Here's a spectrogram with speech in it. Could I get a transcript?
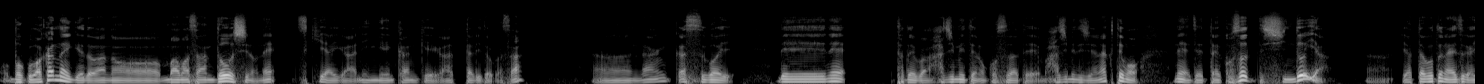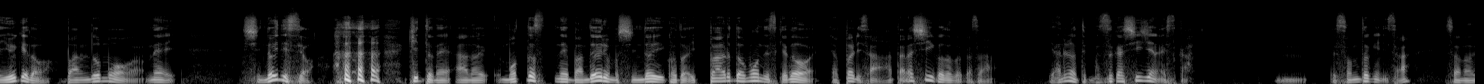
僕わかんないけどあのママさん同士のね付き合いが人間関係があったりとかさ。うんなんかすごい。でね例えば初めての子育て初めてじゃなくてもね絶対子育てしんどいやん、うんやったことないやつが言うけどバンドもねしんどいですよ。きっとねあのもっとねバンドよりもしんどいことはいっぱいあると思うんですけどやっぱりさ新しいこととかさやるのって難しいじゃないですか、うん、でその時にさその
